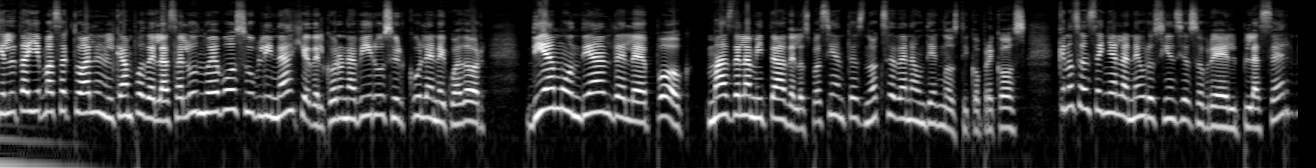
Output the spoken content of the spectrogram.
Aquí el detalle más actual en el campo de la salud. Nuevo sublinaje del coronavirus circula en Ecuador. Día Mundial de la EPOC. Más de la mitad de los pacientes no acceden a un diagnóstico precoz. ¿Qué nos enseña la neurociencia sobre el placer?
